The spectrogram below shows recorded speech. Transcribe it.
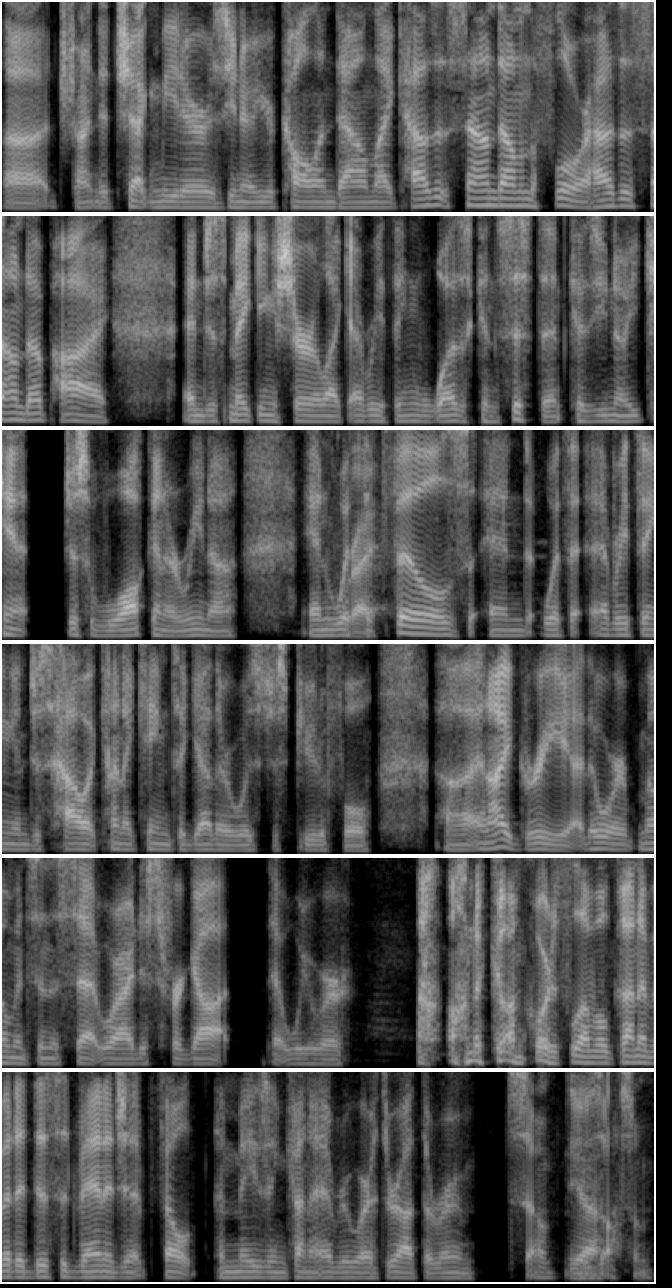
uh, trying to check meters, you know, you're calling down like, how does it sound down on the floor? How does it sound up high? And just making sure like everything was consistent because you know you can't just walk an arena and with right. the fills and with everything and just how it kind of came together was just beautiful uh, and i agree there were moments in the set where i just forgot that we were on a concourse level kind of at a disadvantage and it felt amazing kind of everywhere throughout the room so yeah. it was awesome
